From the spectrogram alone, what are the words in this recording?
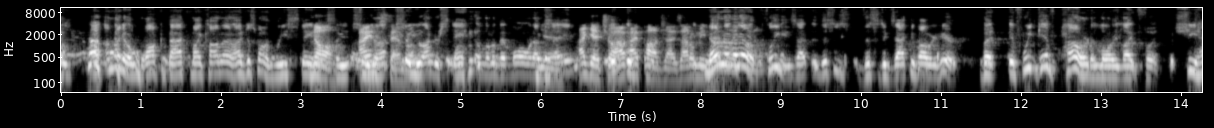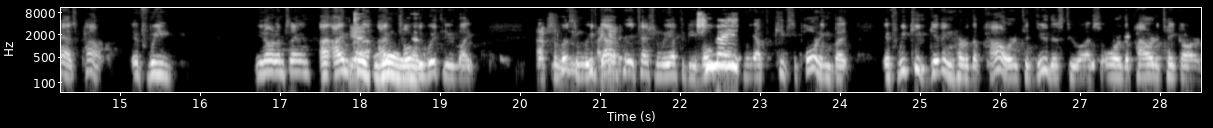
want to. I'm not going to walk back my comment. I just want to restate No, it so, you- so, I understand, so you understand a little bit more what I'm Yeah, saying. I get you. I, I apologize. I don't mean No, that, no, no, like, no. you know. Please, I, this is this is exactly why we're here. But if we give power to Lori Lightfoot, she has power. If we, you know what I'm saying? I, I'm Yeah. I, am Yeah, totally yeah. with you. Like, Absolutely. listen, we've got get to it. pay attention. We have to be She vocal. may- We have to keep supporting. But if we keep giving her the power to do this to us, or the power to take our,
